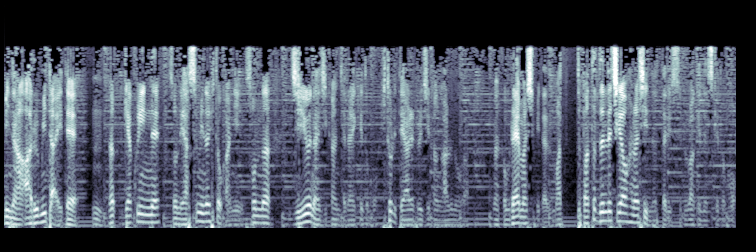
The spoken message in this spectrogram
みんなあるみたいで、うん、逆にね、その休みの日とかにそんな自由な時間じゃないけども、一人でやれる時間があるのが、なんか羨ましいみたいな、ままた全然違う話になったりするわけですけども、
